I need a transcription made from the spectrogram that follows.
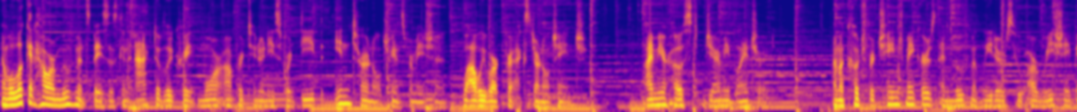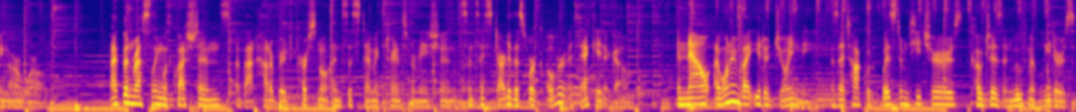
And we'll look at how our movement spaces can actively create more opportunities for deep internal transformation while we work for external change. I'm your host, Jeremy Blanchard. I'm a coach for changemakers and movement leaders who are reshaping our world. I've been wrestling with questions about how to bridge personal and systemic transformation since I started this work over a decade ago. And now I want to invite you to join me as I talk with wisdom teachers, coaches, and movement leaders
